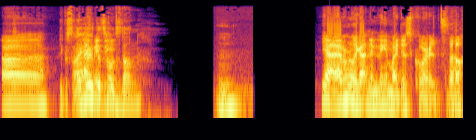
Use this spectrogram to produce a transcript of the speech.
Uh, Because I Yeah, heard that's how it's done. Mm. Yeah, I haven't really gotten anything in my Discord, so I,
